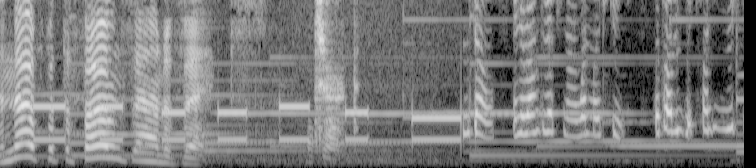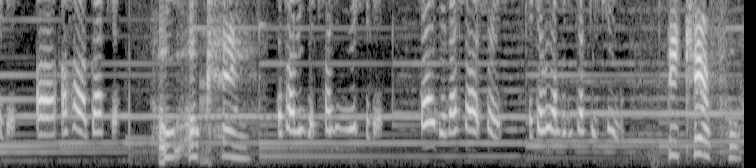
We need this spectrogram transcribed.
Enough with the phone sound effects. Jerk. Oh, okay. Be careful.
